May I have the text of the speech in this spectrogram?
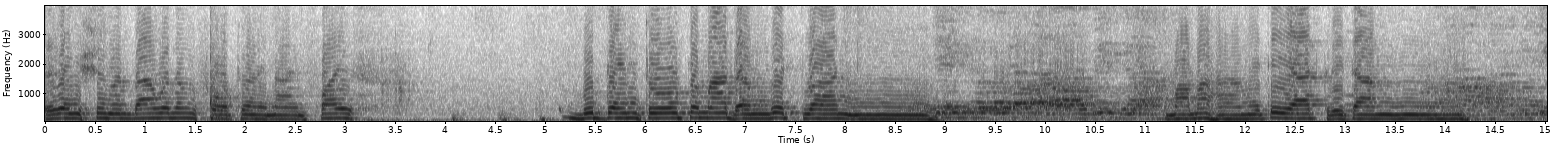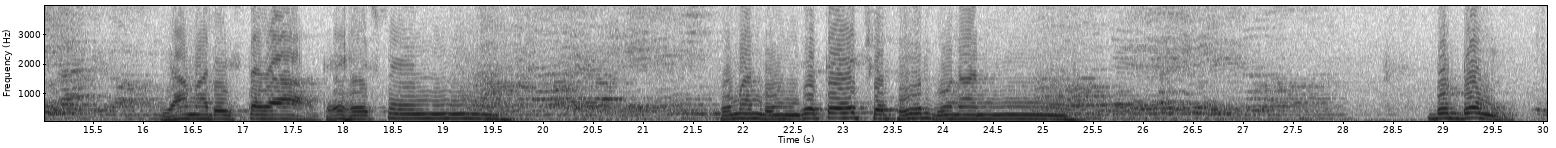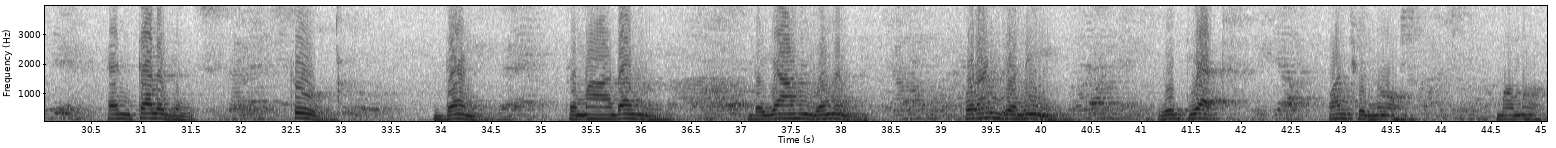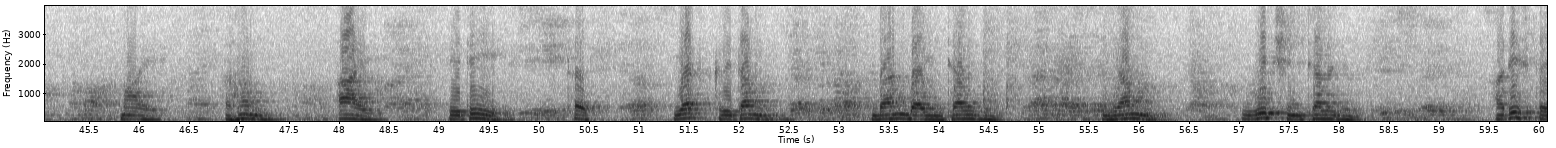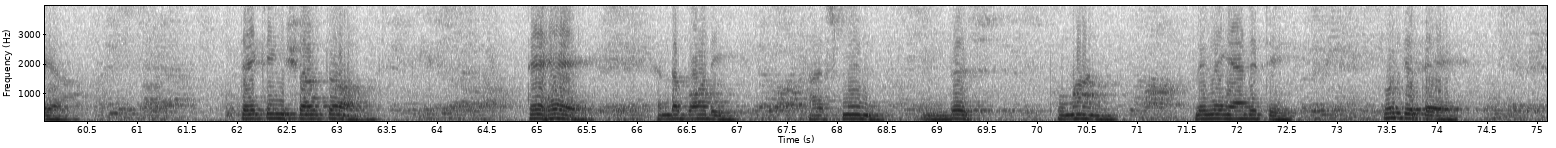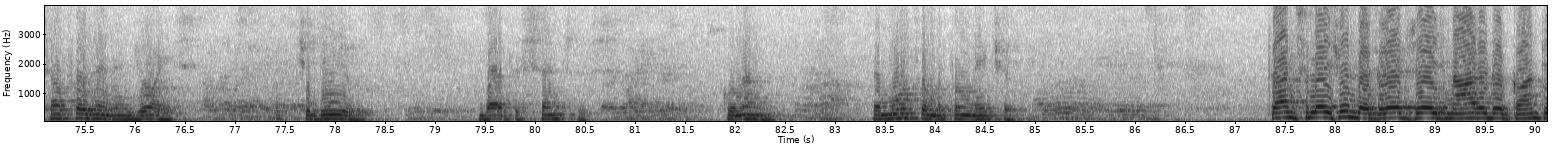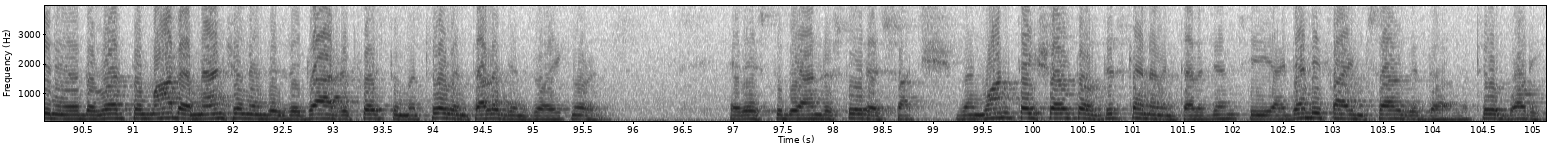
Reading Srimad Bhagavatam 429.5 Buddhem tu pramadam vitvani. Mamahamiti Yamadistaya Yamadishtaya puman पुमन् भुञ्जते क्षुभिर्गुणन् बुद्धं intelligence two then pramadam the young woman puranjani vidyat one should know mama my aham i iti thus yat kritam done by intelligence yam which intelligence adistaya taking shelter. Tehe in the body. Asmin in this. Puman living entity. Punjate suffers and enjoys chabir by the senses. Gunan the modes of material nature Translation The great sage Narada continued, the word pramada mentioned in this regard refers to material intelligence or ignorance. It is to be understood as such. When one takes shelter of this kind of intelligence, he identifies himself with the material body.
